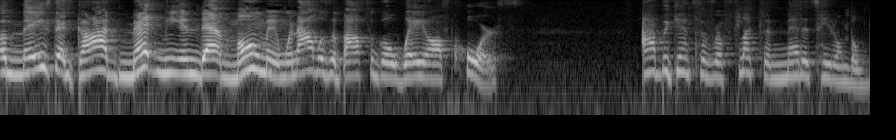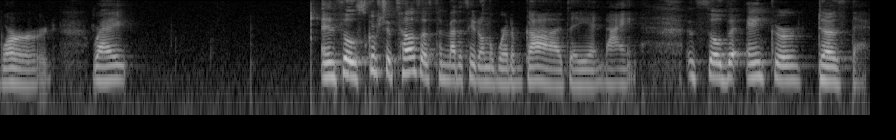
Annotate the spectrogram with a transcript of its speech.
Amazed that god met me in that moment when i was about to go way off course. I began to reflect and meditate on the word right? And so scripture tells us to meditate on the word of god day and night and so the anchor does that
